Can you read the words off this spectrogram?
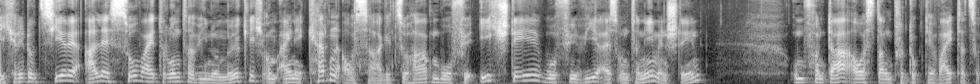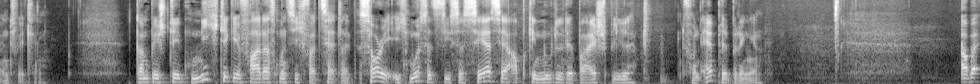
ich reduziere alles so weit runter wie nur möglich, um eine Kernaussage zu haben, wofür ich stehe, wofür wir als Unternehmen stehen, um von da aus dann Produkte weiterzuentwickeln. Dann besteht nicht die Gefahr, dass man sich verzettelt. Sorry, ich muss jetzt dieses sehr, sehr abgenudelte Beispiel von Apple bringen. Aber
